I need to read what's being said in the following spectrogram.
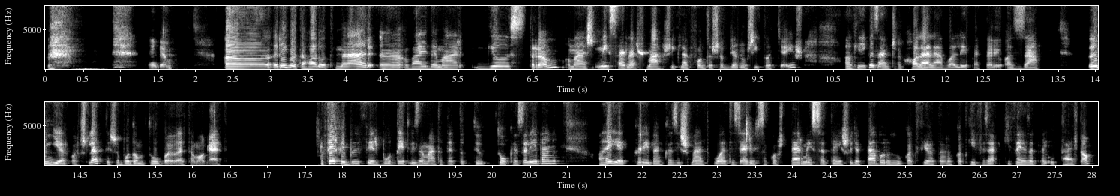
igen. Uh, régóta halott már uh, Valdemar Gilström, a más, mészárlás másik legfontosabb gyanúsítottja is, aki igazán csak halálával lépett elő azzá. Öngyilkos lett, és a Bodom tóba ölte magát. A férfi bűfésbótét üzemeltetett a tó közelében, a helyiek körében közismert volt az erőszakos természete, és hogy a táborozókat, fiatalokat kifejezetten utálta,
